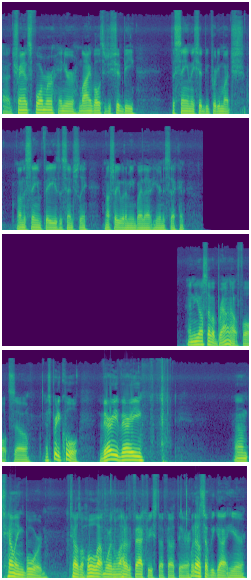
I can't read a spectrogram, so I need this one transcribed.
uh, transformer and your line voltage should be the same. They should be pretty much on the same phase essentially. And I'll show you what I mean by that here in a second. And you also have a brownout fault, so that's pretty cool. Very, very um, telling board. Tells a whole lot more than a lot of the factory stuff out there. What else have we got here?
